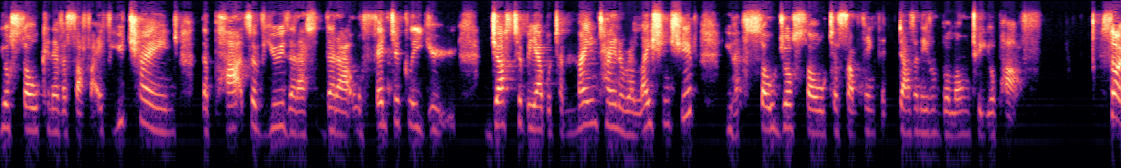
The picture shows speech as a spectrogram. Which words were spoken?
your soul can ever suffer. If you change the parts of you that are that are authentically you, just to be able to maintain a relationship, you have sold your soul to something that doesn't even belong to your path. So,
